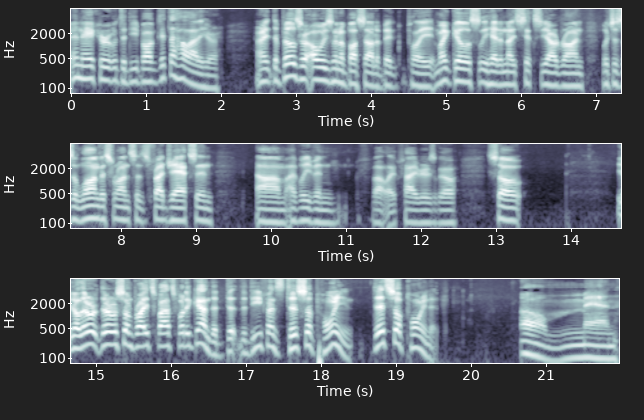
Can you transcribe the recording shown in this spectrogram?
inaccurate with the deep ball. Get the hell out of here. All right, the Bills are always going to bust out a big play. Mike Gillislee had a nice 60-yard run, which is the longest run since Fred Jackson, um, I believe in about like five years ago. So, you know, there were there were some bright spots, but again, the the, the defense disappointed. Disappointed. Oh man,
